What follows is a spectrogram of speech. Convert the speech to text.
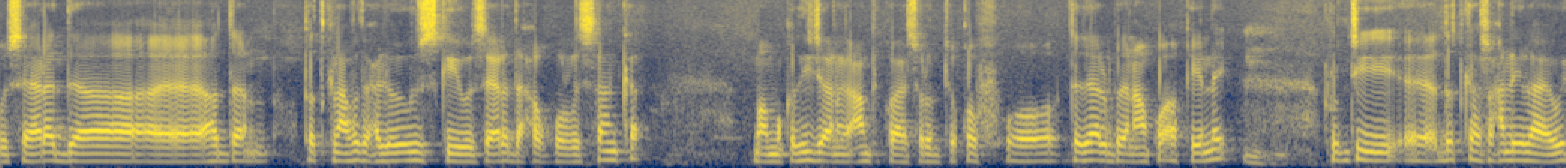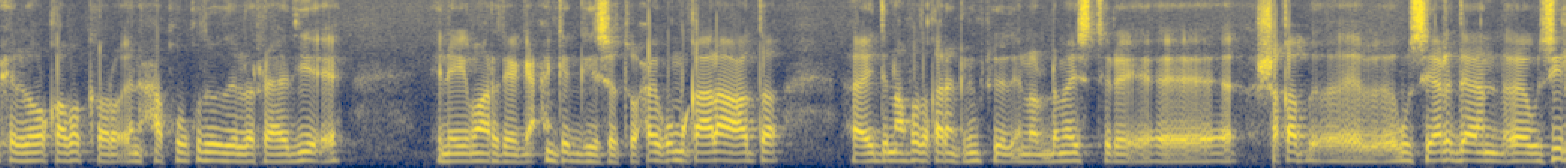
wasaaradda eh, hadda dadka naafada waxaa looga hosgeeyay wasaaradda xuquuq lisaanka maama khadiija aan gacanta ku hayso runtii qof oo dadaal badan aan ku aqiinay. Runtii dadkaas waxaan dhihi lahaa wixii loo qaban karo in xaquuqdooda la raadiye eh inay maaragtay gacan ka geysato. Waxay ku maqaalaha hadda hay'adda naafada qaranka nafteeda in la dhamaystiray eh, shaqa eh, wasaaraddan eh, wasiir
